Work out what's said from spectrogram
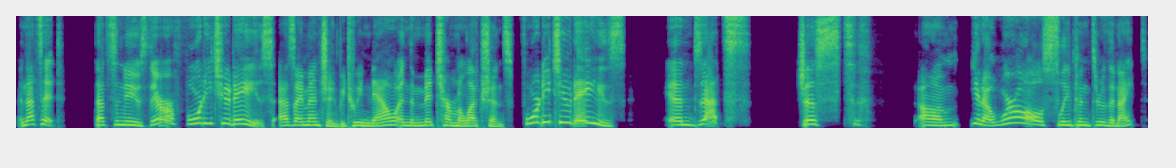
And that's it. That's the news. There are 42 days, as I mentioned, between now and the midterm elections. 42 days. And that's just, um, you know, we're all sleeping through the night.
